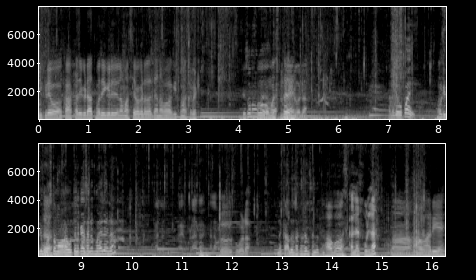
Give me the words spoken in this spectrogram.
इकडे बघा काका तिकडे आतमध्ये गेलेले ना मासे पकडायला त्यांना बघा किती मासे भेटले. हो मस्त आता? आहे. आणि काय उपाय? मग किती मस्त. मावरा होतेल काय सांगत माहिती आहे ना? वडा. नाही कालोसा कसं सांगत हा बघ. कलरफुल ना? हा हा भारी आहे.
